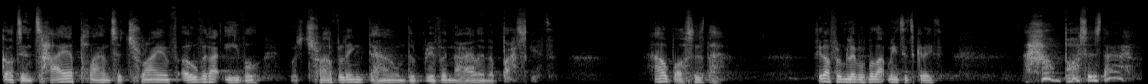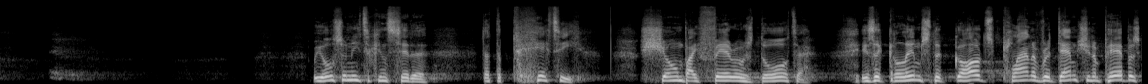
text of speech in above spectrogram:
God's entire plan to triumph over that evil was traveling down the River Nile in a basket. How boss is that? If you're not from Liverpool, that means it's great. How boss is that? We also need to consider that the pity shown by Pharaoh's daughter is a glimpse that God's plan of redemption and purpose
